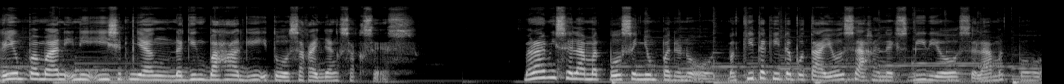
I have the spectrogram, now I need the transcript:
Gayunpaman iniisip niyang naging bahagi ito sa kanyang success. Maraming salamat po sa inyong panonood. Magkita-kita po tayo sa aking next video. Salamat po.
